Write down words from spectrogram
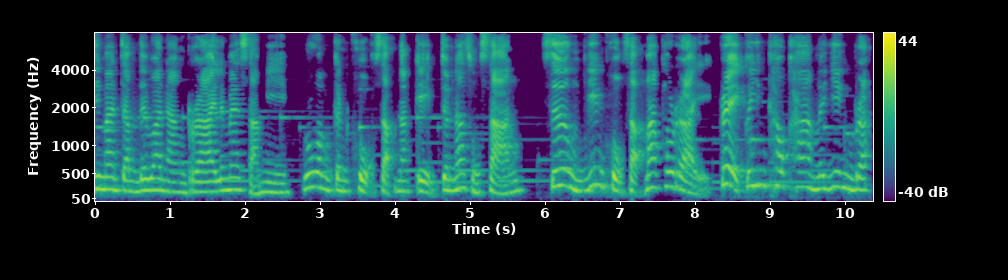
จิมานจำได้ว่านางร้ายและแม่สามี ร่วมกันโขกสับนางเอกจนน่าสงสาร ซึ่งยิ่งโขกสับมากเท่าไหร่พระเอกก็ยิ่งเข้าข้างและยิ่งรัก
